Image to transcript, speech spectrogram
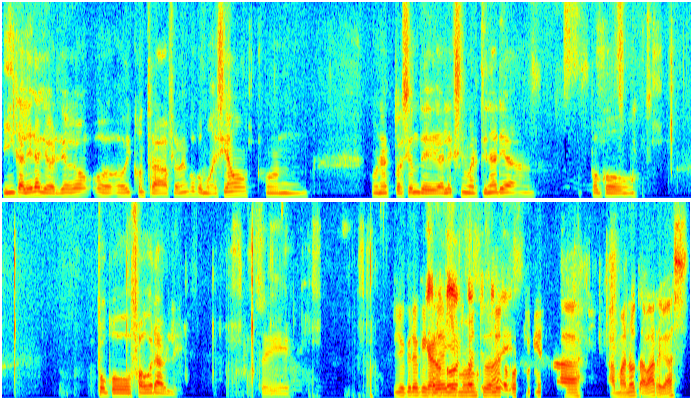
Y Calera que perdió ho- hoy contra Flamengo, como decíamos, con una actuación de Alexis Martinaria poco, poco favorable. Sí. Yo creo que anotó es el momento de darle la oportunidad a, a Manota Vargas,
